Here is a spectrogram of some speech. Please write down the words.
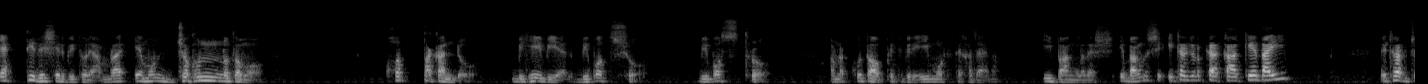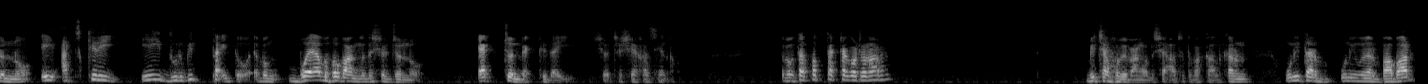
একটি দেশের ভিতরে আমরা এমন জঘন্যতম হত্যাকাণ্ড বিহেভিয়ার বিপৎস বিবস্ত্র, আমরা কোথাও পৃথিবীর এই মুহূর্তে দেখা যায় না। এই বাংলাদেশ, এই বাংলাদেশে, এটার জন্য কা- কা- দায়ী? এটার জন্য এই আজকের এই এই দুর্বৃত্তায়িত এবং ভয়াবহ বাংলাদেশের জন্য একজন ব্যক্তি দায়ী, সে হচ্ছে শেখ হাসিনা। এবং তার প্রত্যেকটা ঘটনার বিচার হবে বাংলাদেশে আজ অথবা কাল। কারণ উনি তার, উনি ওনার বাবার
